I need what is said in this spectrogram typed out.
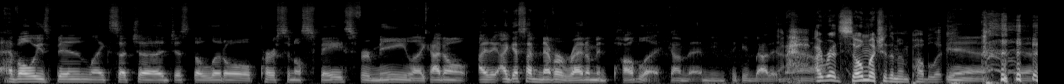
have always been like such a just a little personal space for me. Like I don't, I, I guess I've never read them in public. I'm, i mean, thinking about it now. I read so much of them in public. Yeah, yeah.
